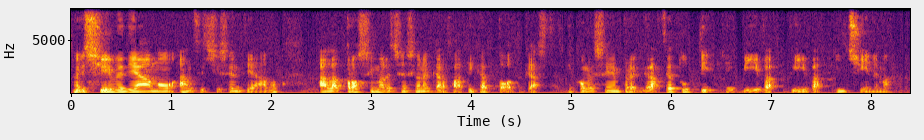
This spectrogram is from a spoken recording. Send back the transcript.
Noi ci vediamo, anzi ci sentiamo alla prossima recensione carfatica podcast. E come sempre, grazie a tutti e viva, viva il cinema!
